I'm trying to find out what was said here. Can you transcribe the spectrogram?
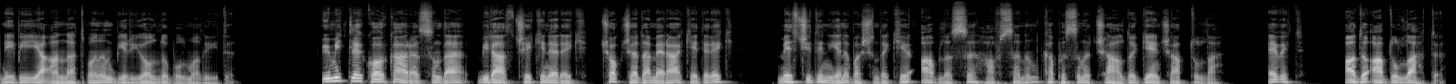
Nebi'ye anlatmanın bir yolunu bulmalıydı. Ümitle korku arasında biraz çekinerek, çokça da merak ederek mescidin yanı başındaki ablası Hafsa'nın kapısını çaldı genç Abdullah. Evet, adı Abdullah'tı.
